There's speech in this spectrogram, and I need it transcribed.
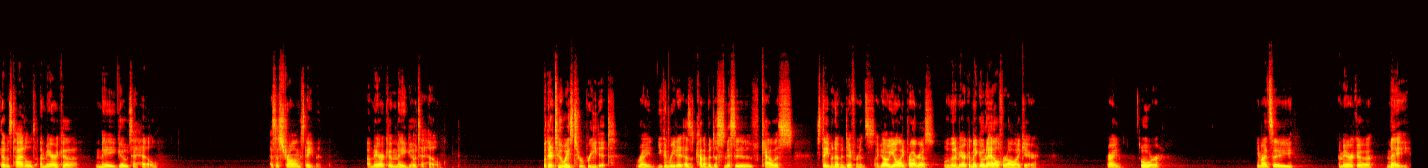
that was titled America May Go to Hell. That's a strong statement. America may go to hell. But there are two ways to read it, right? You can read it as kind of a dismissive, callous statement of indifference. Like, oh, you don't like progress? Well, then America may go to hell for all I care. Right? Or you might say, America may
